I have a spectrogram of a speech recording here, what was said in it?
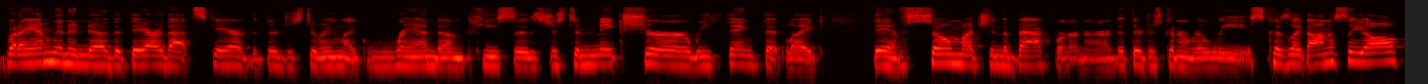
but I am going to know that they are that scared that they're just doing like random pieces just to make sure we think that like they have so much in the back burner that they're just going to release. Cause like, honestly, y'all,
